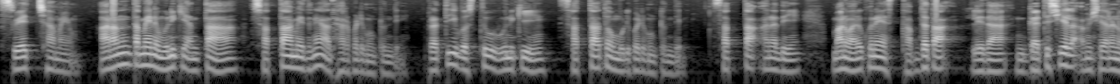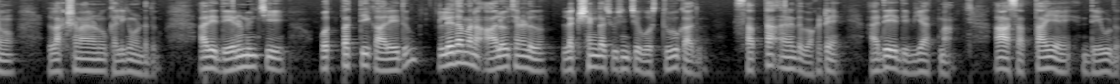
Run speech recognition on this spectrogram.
స్వేచ్ఛామయం. అనంతమైన ఉనికి అంతా సత్తా మీదనే ఆధారపడి ఉంటుంది. ప్రతి వస్తువు ఉనికి సత్తాతో ముడిపడి ఉంటుంది. సత్తా అన్నది మనం అనుకునే స్తబ్దత లేదా గతిశీల అంశాలను లక్షణాలను కలిగి ఉండదు. అది దేని నుంచి ఉత్పత్తి కాలేదు లేదా మన ఆలోచనలు లక్ష్యంగా సూచించే వస్తువు కాదు. సత్తా అనేది ఒకటే అదే దివ్యాత్మ. ఆ సత్తాయే దేవుడు.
